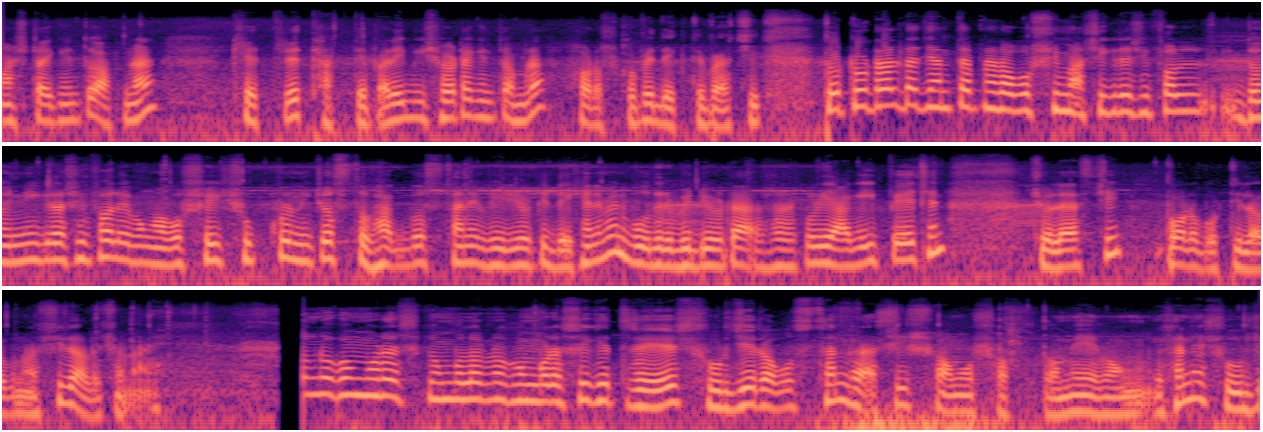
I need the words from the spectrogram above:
মাসটা কিন্তু আপনার ক্ষেত্রে থাকতে পারে। এই বিষয়টা কিন্তু আমরা হরস্কোপে দেখতে পাচ্ছি। তো টোটালটা জানতে আপনার অবশ্যই মাসিক রাশিফল, দৈনিক রাশিফল এবং অবশ্যই শুক্র নিচস্থ ভাগ্যস্থানে ভিডিওটি দেখে নেবেন। বুধের ভিডিওটা আশা করি আগেই পেয়েছেন। চলে আসছি পরবর্তী লগ্ন রাশির আলোচনায়। লগ্ন কুম্ভ রাশি, কুম্ভ লগ্ন কুম্ভ ক্ষেত্রে সূর্যের অবস্থান রাশির সমসপ্তমে এবং এখানে সূর্য,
